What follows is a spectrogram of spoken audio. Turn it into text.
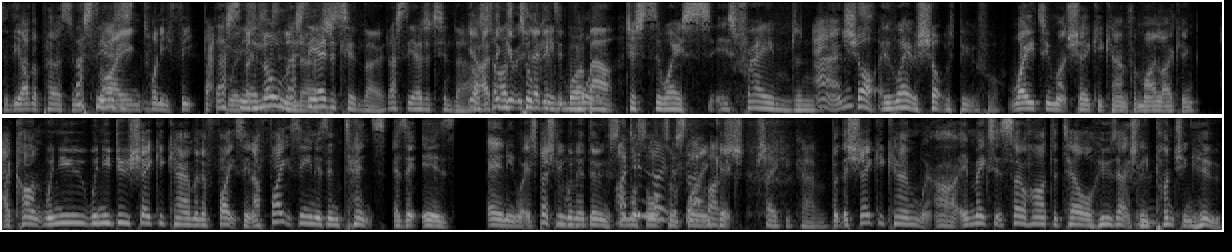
to the other person That's flying edit- twenty feet backwards. That's the, A Nolan that's the editing, though. That's the editing, though. Yeah, I was, I think I was it was talking more poorly. about just the way it's, it's framed and, And- shot. The way it was shot was beautiful. way too much shaky cam for my liking. I can't when you when you do shaky cam in a fight scene. A fight scene is intense as it is anyway, especially when they're doing I didn't somersaults and flying kicks. shaky cam. But the shaky cam, ah, it makes it so hard to tell who's actually punching who.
